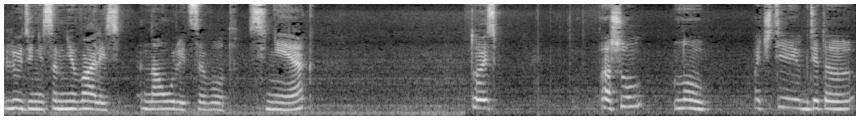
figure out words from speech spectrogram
люди не сомневались, на улице вот снег. То есть прошел, ну, почти где-то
